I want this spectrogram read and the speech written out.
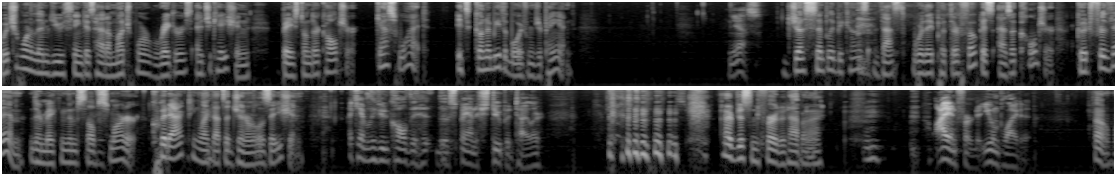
Which one of them do you think has had a much more rigorous education based on their culture? Guess what? It's gonna be the boy from Japan. Yes. Just simply because that's where they put their focus as a culture. Good for them. They're making themselves mm-hmm. smarter. Quit acting like that's a generalization. I can't believe you'd call the the Spanish stupid, Tyler. I've just inferred it, haven't I? Mm-hmm. I inferred it. You implied it. Oh.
